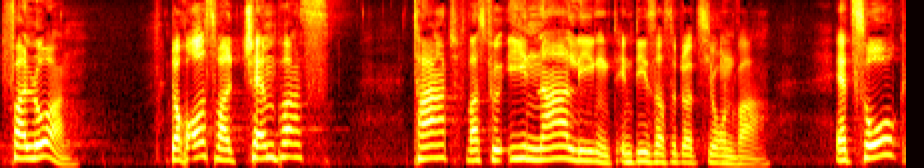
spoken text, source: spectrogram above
verloren. Doch Oswald Chambers, tat, was für ihn naheliegend in dieser Situation war. Er zog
